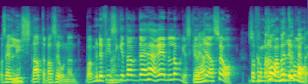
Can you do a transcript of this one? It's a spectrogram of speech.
Och sen lyssnar inte personen. Men det finns inget annat, det här är det logiska, Ja. gör så. Så kommer Kom det bli bra.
